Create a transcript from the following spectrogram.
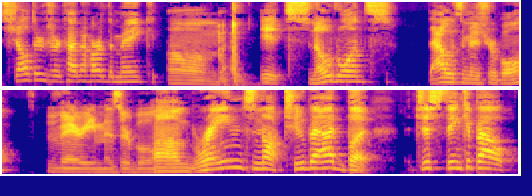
shelters are kind of hard to make. Um, it snowed once. That was miserable. Very miserable. Um, rain's not too bad, but just think about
